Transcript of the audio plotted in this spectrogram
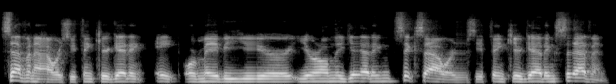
seven hours. You think you're getting eight, or maybe you're you're only getting six hours. You think you're getting 7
